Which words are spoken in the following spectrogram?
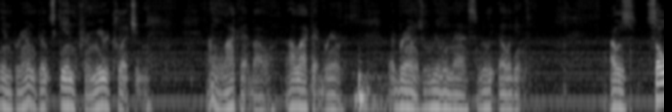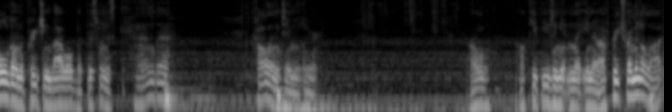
in Brown Goatskin Premier Collection. I like that Bible. I like that brown. That brown is really nice, really elegant. I was sold on the Preaching Bible, but this one is kind of calling to me here. I'll I'll keep using it and let you know. I've preached from it a lot,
